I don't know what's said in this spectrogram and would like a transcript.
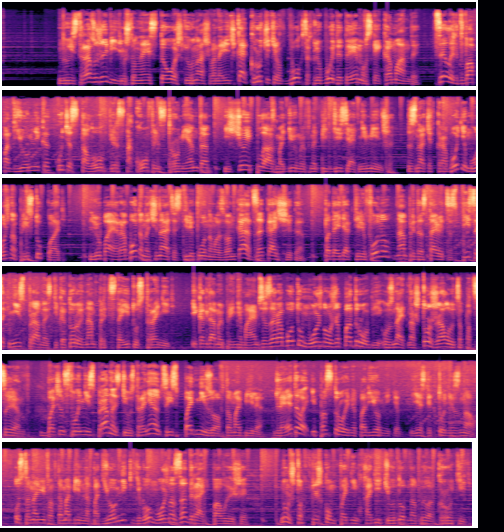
Ну и сразу же видим, что на СТОшке у нашего новичка круче, чем в боксах любой ДТМовской команды. Целых два подъемника, куча столов, верстаков, инструмента. Еще и плазма дюймов на 50, не меньше. Значит, к работе можно приступать. Любая работа начинается с телефонного звонка от заказчика. Подойдя к телефону, нам предоставится список неисправностей, которые нам предстоит устранить. И когда мы принимаемся за работу, можно уже подробнее узнать, на что жалуется пациент. Большинство неисправностей устраняются из-под низу автомобиля. Для этого и построены подъемники, если кто не знал. Установив автомобиль на подъемник, его можно задрать повыше. Ну, чтоб пешком под ним ходить и удобно было крутить.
